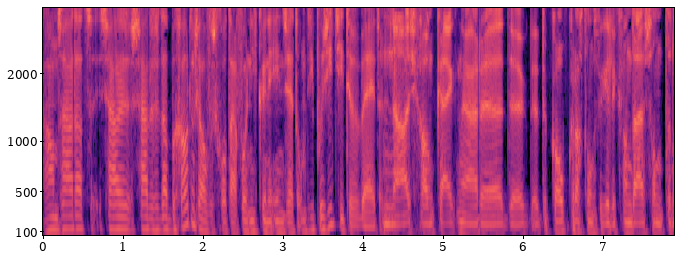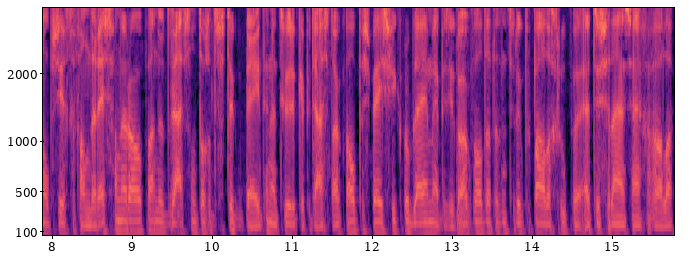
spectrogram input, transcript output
Han, zou dat, zou, zouden ze dat begrotingsoverschot daarvoor niet kunnen inzetten om die positie te verbeteren? Nou, als je gewoon kijkt naar de, de, de koopkrachtontwikkeling van Duitsland ten opzichte van de rest van Europa, dan doet Duitsland toch een stuk beter. Natuurlijk heb je Duitsland ook wel specifieke problemen. Heb je natuurlijk ook wel dat er natuurlijk bepaalde groepen er tussenuit zijn gevallen.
